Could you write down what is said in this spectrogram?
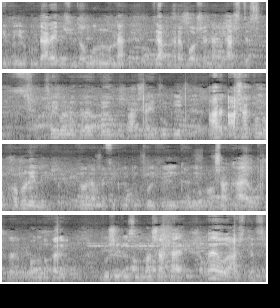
কিন্তু এরকম দাঁড়াই দিয়েছি তাও বলল না যে আপনারা বসেন, আমি আসতেছি। সেই মনে করে বাসায় ঢুকে আর আসার কোনো খবরই নেই। তখন আমরা সিকিউরিটি যে এইখানে মশা খায়, ও অন্ধকারে বসে রয়েছি মশা খায়। হ্যাঁ ও আসতেছে।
